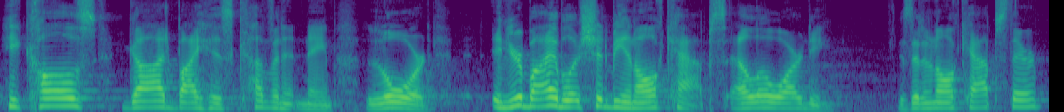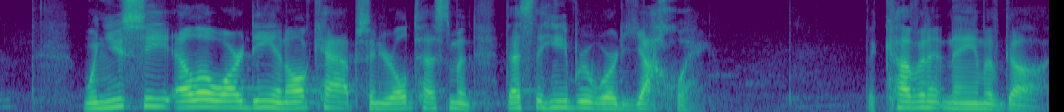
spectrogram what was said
He calls God by his covenant name, Lord. In your Bible, it should be in all caps, L O R D. Is it in all caps there? When you see L O R D in all caps in your Old Testament, that's the Hebrew word Yahweh, the covenant name of God.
